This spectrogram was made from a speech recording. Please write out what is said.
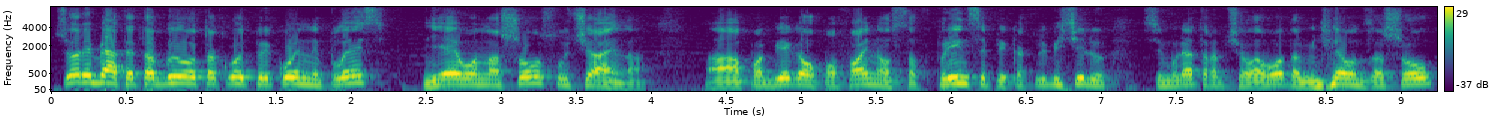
Все, ребят, это был вот такой вот прикольный плейс. Я его нашел случайно. А, побегал по файналсам. В принципе, как любителю симулятора пчеловода, мне он зашел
